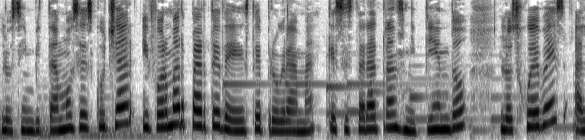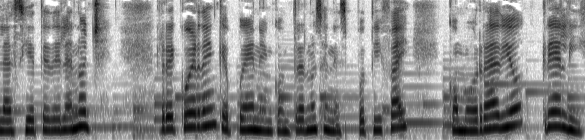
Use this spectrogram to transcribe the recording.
Los invitamos a escuchar y formar parte de este programa que se estará transmitiendo los jueves a las 7 de la noche. Recuerden que pueden encontrarnos en Spotify como Radio Crealig.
